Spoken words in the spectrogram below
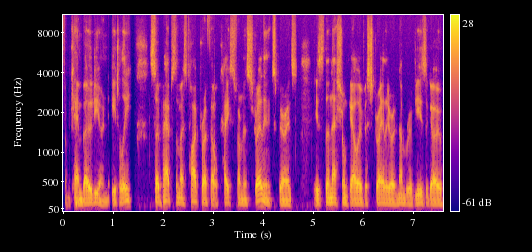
from Cambodia, and Italy. So perhaps the most high profile case from an Australian experience is the National Gallery of Australia a number of years ago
